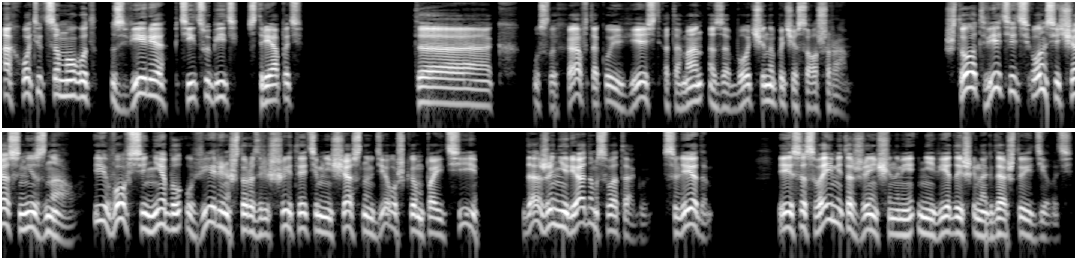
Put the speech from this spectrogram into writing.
охотиться могут, зверя, птицу бить, стряпать». «Так...» Услыхав такую весть, атаман озабоченно почесал шрам. Что ответить он сейчас не знал и вовсе не был уверен, что разрешит этим несчастным девушкам пойти даже не рядом с Ватагу, следом. И со своими-то женщинами не ведаешь иногда, что и делать,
